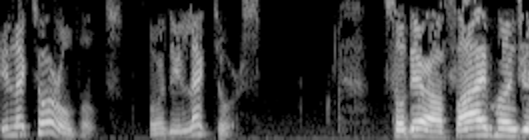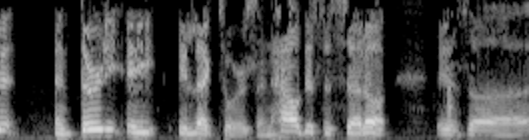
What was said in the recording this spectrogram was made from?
electoral votes or the electors. So there are 538 electors, and how this is set up is uh,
